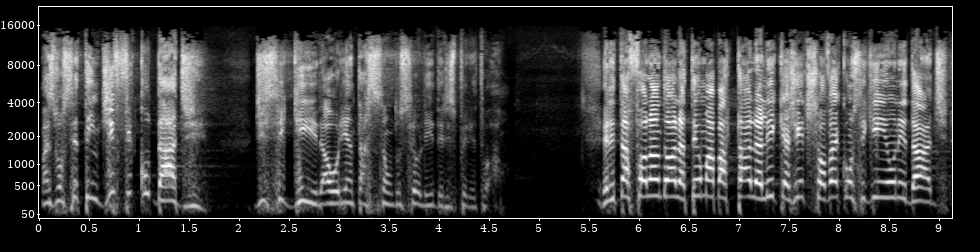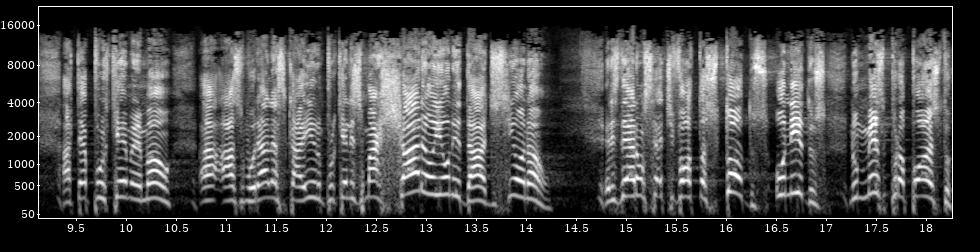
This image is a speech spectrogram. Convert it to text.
Mas você tem dificuldade de seguir a orientação do seu líder espiritual. Ele está falando: olha, tem uma batalha ali que a gente só vai conseguir em unidade. Até porque, meu irmão, a, as muralhas caíram porque eles marcharam em unidade, sim ou não? Eles deram sete voltas, todos unidos, no mesmo propósito,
